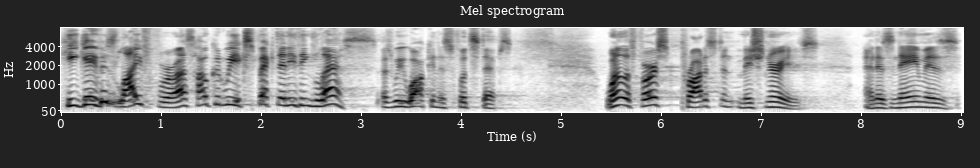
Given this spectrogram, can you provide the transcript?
He gave his life for us. How could we expect anything less as we walk in his footsteps? One of the first Protestant missionaries, and his name is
